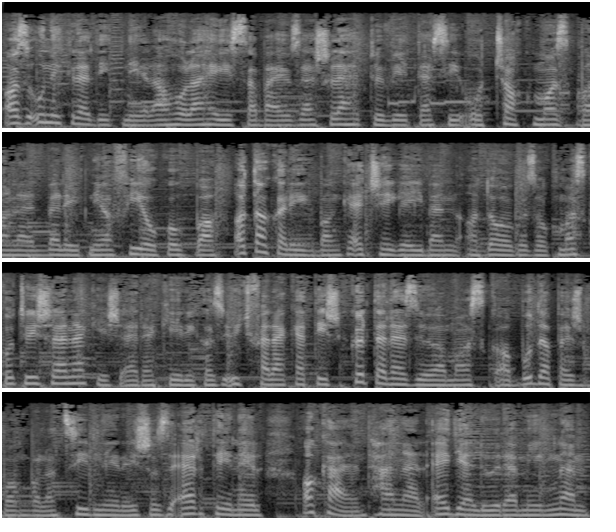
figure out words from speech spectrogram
Az Unicreditnél, ahol a helyi szabályozás lehetővé teszi, ott csak maszkban lehet belépni a fiókokba. A takarékbank egységeiben a dolgozók maszkot viselnek, és erre kérik az ügyfeleket is. Kötelező a maszk a Budapest Bankban, a Cibnél és az RT-nél, a KNH-nál egyelőre még nem.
